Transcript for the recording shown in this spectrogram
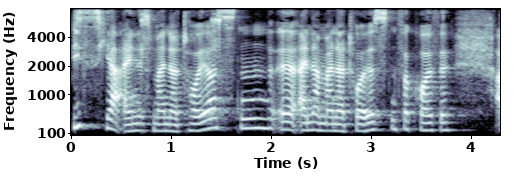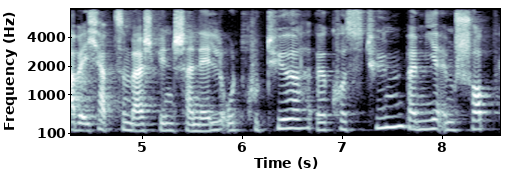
bisher eines meiner teuersten, äh, einer meiner teuersten Verkäufe. Aber ich habe zum Beispiel ein Chanel Haute Couture äh, Kostüm bei mir im Shop.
